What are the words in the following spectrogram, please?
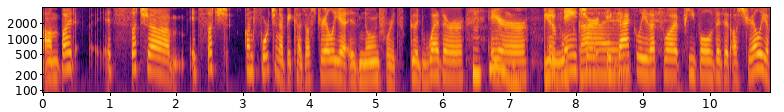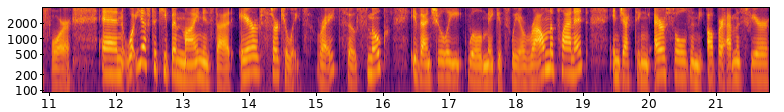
Um, but it's such a it's such unfortunate because Australia is known for its good weather, mm-hmm. air, Beautiful and nature. skies. Exactly. That's what people visit Australia for. And what you have to keep in mind is that air circulates, right? So smoke eventually will make its way around the planet, injecting aerosols in the upper atmosphere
